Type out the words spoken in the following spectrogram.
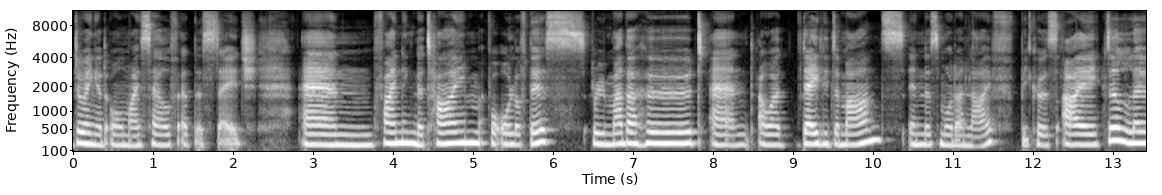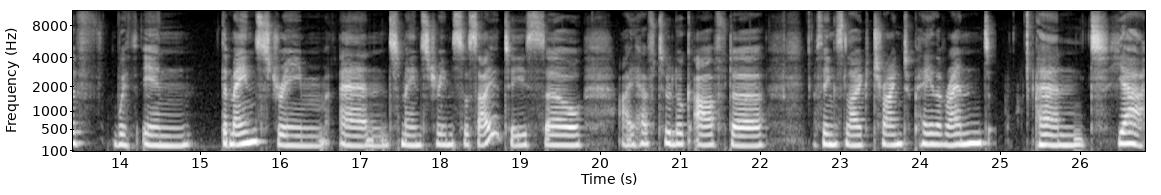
doing it all myself at this stage and finding the time for all of this through motherhood and our daily demands in this modern life because I still live within the mainstream and mainstream society. So I have to look after things like trying to pay the rent and, yeah,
